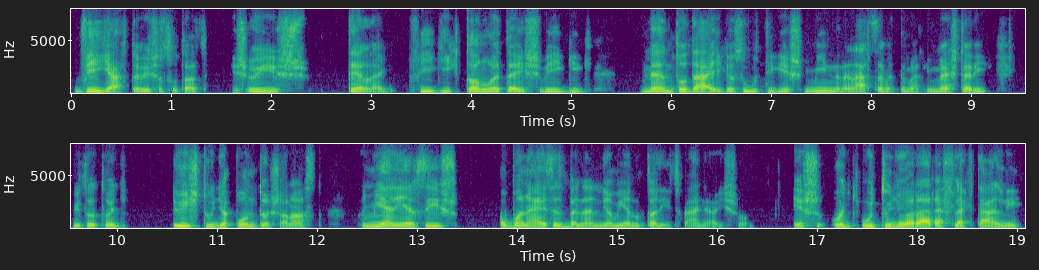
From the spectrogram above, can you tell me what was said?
végigjárta ő is az utat, és ő is tényleg végig tanulta, és végig ment odáig az útig, és mindenen átszenvedte, mert mesterig jutott, hogy ő is tudja pontosan azt, hogy milyen érzés abban a helyzetben lenni, amilyen a tanítványa is van. És hogy úgy tudjon rá reflektálni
